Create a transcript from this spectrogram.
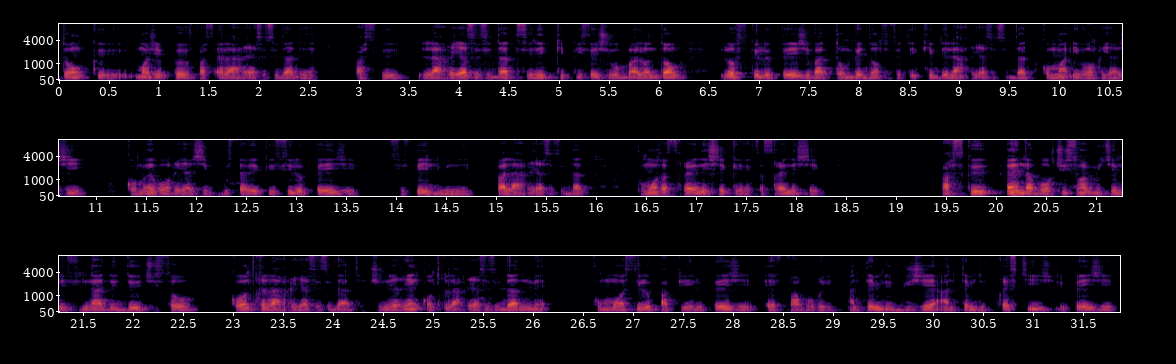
Donc, euh, moi, j'ai peur face à la Real hein, parce que la Real c'est une équipe qui fait jouer au ballon. Donc, lorsque le PSG va tomber dans cette équipe de la Real comment ils vont réagir? Comment ils vont réagir? Vous savez que si le PSG se fait éliminer par la Real pour moi, ça serait un échec. Hein, ça serait un échec. Parce que, un, d'abord, tu sors en huitième de finale. De deux, tu sors contre la Real Sociedad. Je n'ai rien contre la Real mais pour moi, si le papier, le PSG est favori en termes de budget, en termes de prestige, le PSG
